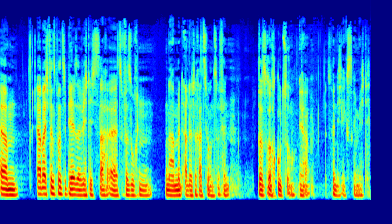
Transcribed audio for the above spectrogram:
Ähm, aber ich finde es prinzipiell sehr wichtig, Sach- äh, zu versuchen, Namen mit Alliteration zu finden. Das ist auch gut so. Ja, das finde ich extrem wichtig.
